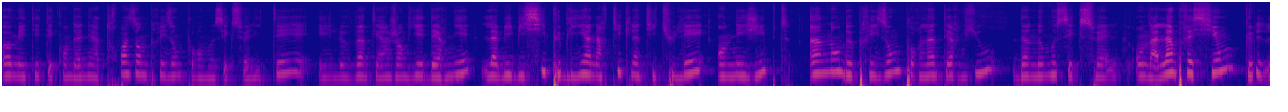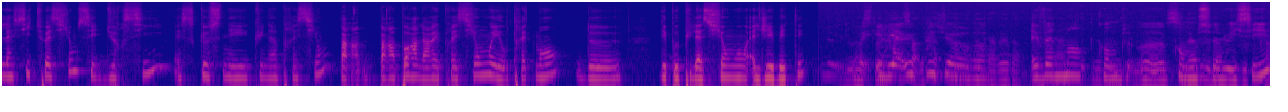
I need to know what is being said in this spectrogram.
hommes aient été condamnés à 3 ans de prison pour homosexualité. Et le 21 janvier dernier, la BBC publiait un article intitulé En Égypte, un an de prison pour l'interview d'un homosexuel. On a l'impression que la situation s'est durcie. Est-ce que ce n'est qu'une impression par, par rapport à la répression et au traitement de, des populations LGBT il y a eu plusieurs événements comme, euh, comme celui-ci.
